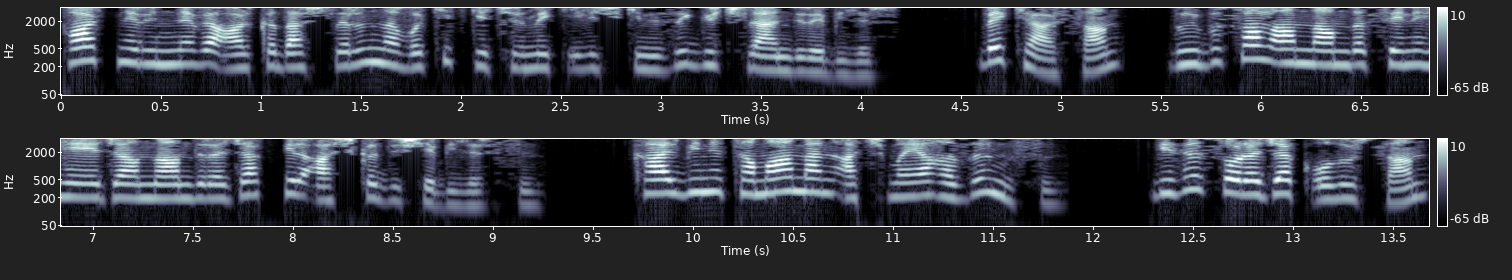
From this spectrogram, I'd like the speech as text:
partnerinle ve arkadaşlarınla vakit geçirmek ilişkinizi güçlendirebilir. Bekarsan, duygusal anlamda seni heyecanlandıracak bir aşka düşebilirsin. Kalbini tamamen açmaya hazır mısın? Bize soracak olursan,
